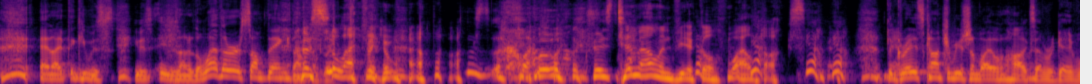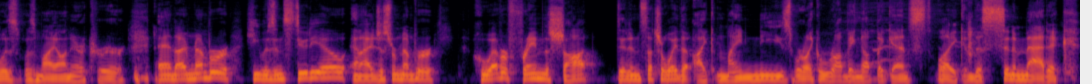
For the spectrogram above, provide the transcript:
and I think he was he was he was under the weather or something. I'm like, still laughing at Wild Hogs. Well, it was Tim Allen vehicle, Wild Hogs. yeah, yeah. The greatest contribution Wild Hogs ever gave was was my on air career. And I remember he was in studio, and I just remember whoever framed the shot did it in such a way that like my knees were like rubbing up against like the cinematic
